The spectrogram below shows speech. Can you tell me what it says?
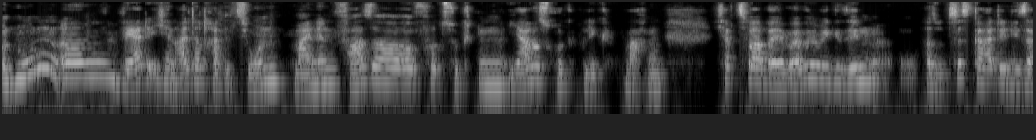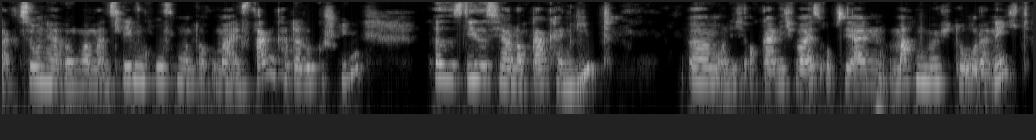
Und nun ähm, werde ich in alter Tradition meinen faserverzückten Jahresrückblick machen. Ich habe zwar bei Revelry gesehen, also Ziska hatte diese Aktion ja irgendwann mal ins Leben gerufen und auch immer einen Fragenkatalog geschrieben, dass es dieses Jahr noch gar keinen gibt ähm, und ich auch gar nicht weiß, ob sie einen machen möchte oder nicht.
